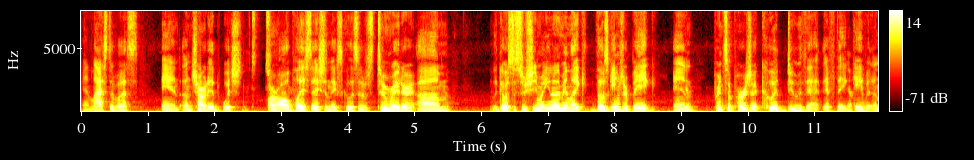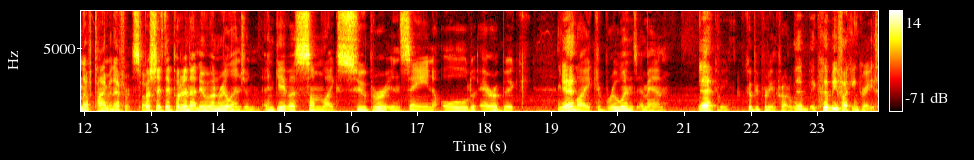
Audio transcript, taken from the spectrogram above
and last of us and uncharted which are all playstation exclusives. Tomb raider um, the ghost of tsushima you know what i mean? Like those games are big and Yep. Prince of persia could do that if they Yep. gave it enough time and effort so, Especially if they put it in that new Unreal Engine and gave us some like super insane old Arabic yeah like ruins. and Man, yeah could be, could be pretty incredible. it, it could be fucking great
